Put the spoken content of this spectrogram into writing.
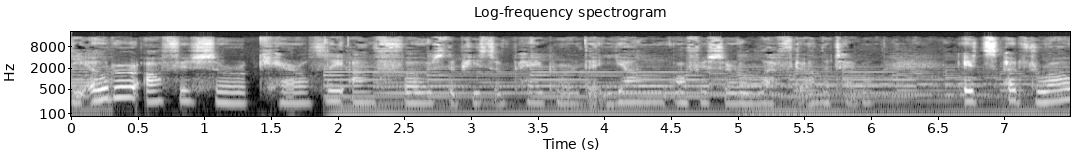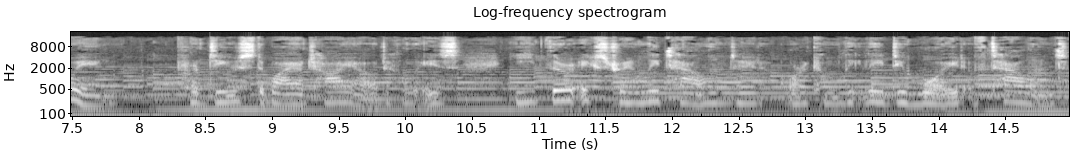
The older officer carefully unfolds the piece of paper the young officer left on the table. It's a drawing produced by a child who is either extremely talented or completely devoid of talent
